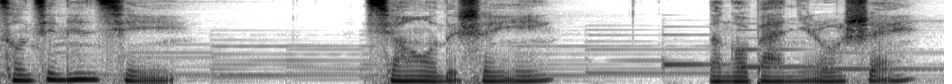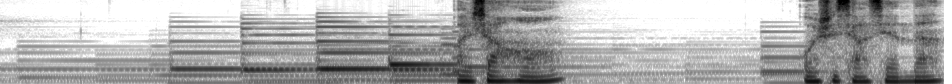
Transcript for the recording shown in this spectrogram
从今天起，希望我的声音能够伴你入睡。晚上好，我是小仙丹。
